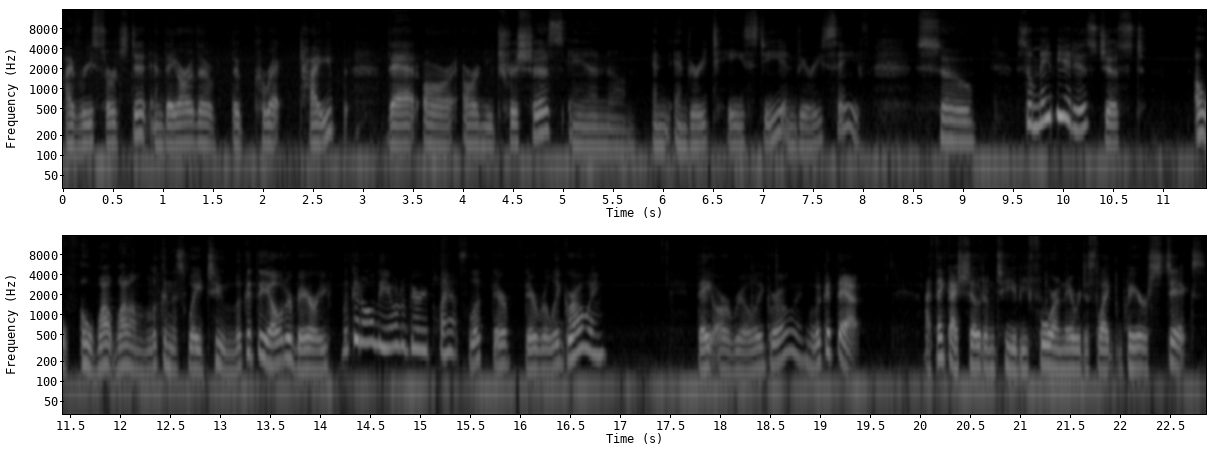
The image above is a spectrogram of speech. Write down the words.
I've researched it, and they are the the correct type that are, are nutritious and, um, and, and very tasty and very safe. So, so maybe it is just oh, oh, while, while I'm looking this way too, look at the elderberry. Look at all the elderberry plants. Look, they're, they're really growing. They are really growing. Look at that. I think I showed them to you before and they were just like bare sticks.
